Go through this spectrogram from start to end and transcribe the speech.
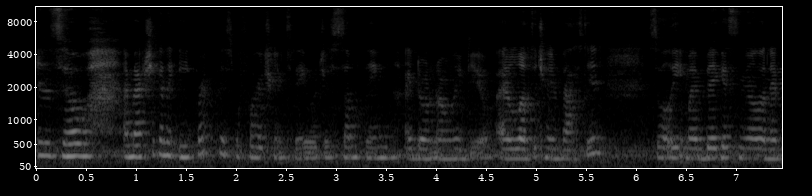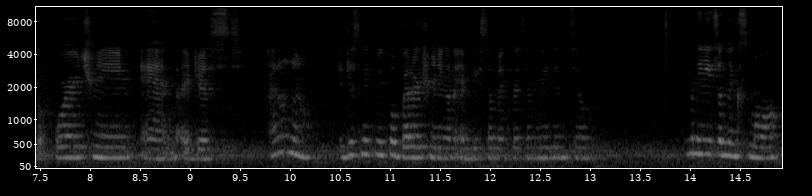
And so I'm actually gonna eat breakfast before I train today, which is something I don't normally do. I love to train fasted, so I'll eat my biggest meal the night before I train, and I just I don't know, it just makes me feel better training on an empty stomach for some reason. So I'm gonna eat something small,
